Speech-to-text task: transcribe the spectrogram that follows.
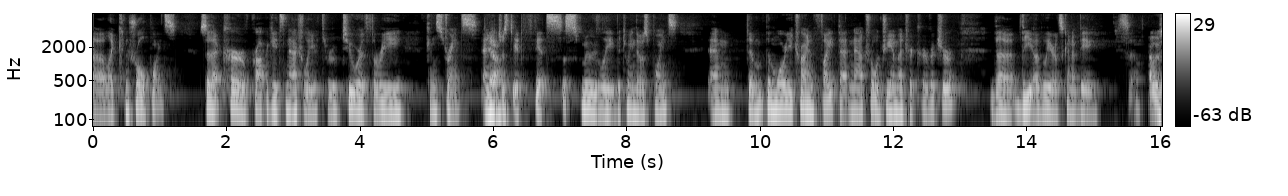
uh, like control points. So that curve propagates naturally through two or three constraints, and Yeah. it just it fits smoothly between those points. And the the more you try and fight that natural geometric curvature, the the uglier it's going to be. So I was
